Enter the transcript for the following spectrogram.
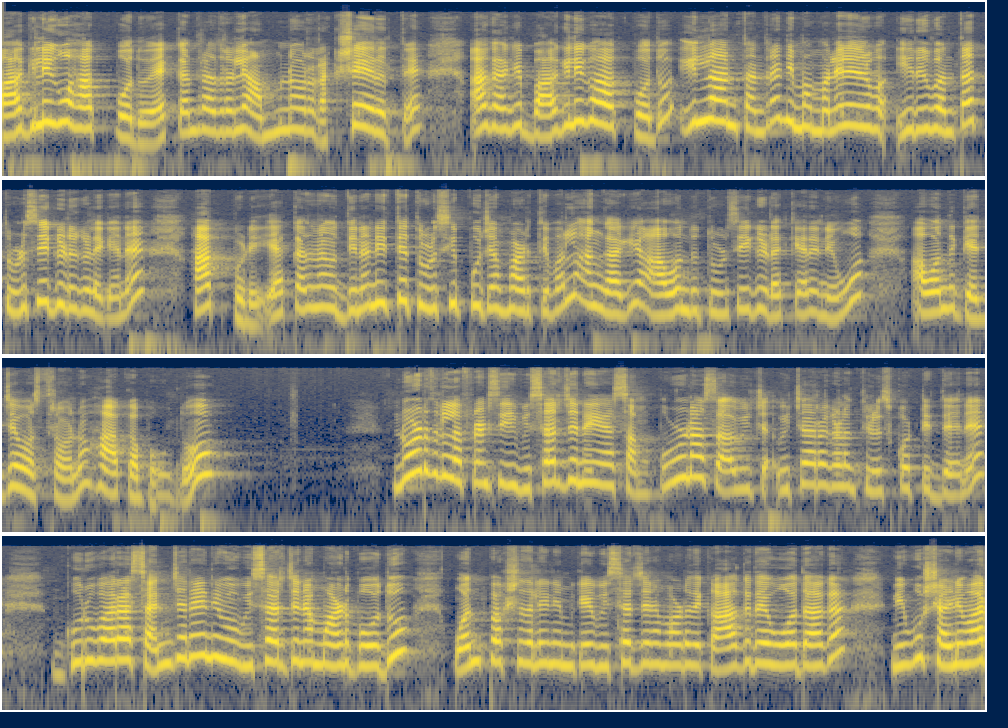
ಬಾಗಿಲಿಗೂ ಹಾಕ್ಬೋದು. ಯಾಕಂದರೆ ಅದರಲ್ಲಿ ಅಮ್ಮನವರ ರಕ್ಷೆ ಇರುತ್ತೆ. ಹಾಗಾಗಿ ಬಾಗಿಲಿಗೂ ಹಾಕ್ಬೋದು. ಇಲ್ಲ ಅಂತಂದರೆ ನಿಮ್ಮ ಮನೆಯಲ್ಲಿರುವ ಇರುವಂಥ ತುಳಸಿ ಗಿಡಗಳಿಗೆ ಹಾಕ್ಬಿಡಿ. ಯಾಕಂದರೆ ನಾವು ದಿನನಿತ್ಯ ತುಳಸಿ ಪೂಜೆ ಮಾಡ್ತೀವಲ್ಲ, ಹಂಗಾಗಿ ಆ ಒಂದು ತುಳಸಿ ಗಿಡಕ್ಕೆ ನೀವು ಆ ಒಂದು ಗೆಜ್ಜೆ ವಸ್ತ್ರವನ್ನು ಹಾಕಬಹುದು. ನೋಡಿದ್ರಲ್ಲ ಫ್ರೆಂಡ್ಸ್ ಈ ವಿಸರ್ಜನೆಯ ಸಂಪೂರ್ಣ ಸ ವಿಚ ವಿಚಾರಗಳನ್ನು ತಿಳಿಸ್ಕೊಟ್ಟಿದ್ದೇನೆ. ಗುರುವಾರ ಸಂಜೆನೇ ನೀವು ವಿಸರ್ಜನೆ ಮಾಡ್ಬೋದು. ಒಂದು ಪಕ್ಷದಲ್ಲಿ ನಿಮಗೆ ವಿಸರ್ಜನೆ ಮಾಡೋದಕ್ಕೆ ಆಗದೆ ಹೋದಾಗ ನೀವು ಶನಿವಾರ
